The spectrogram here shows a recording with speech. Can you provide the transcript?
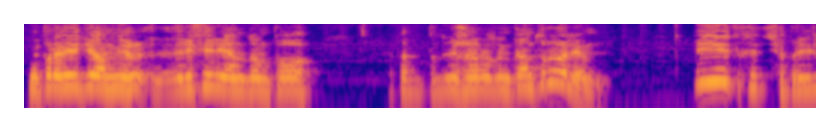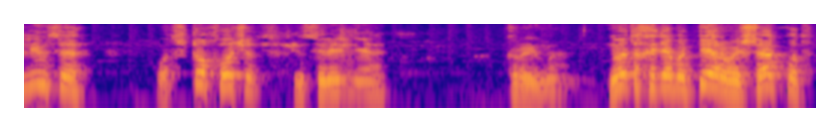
мы проведем референдум по, под, под международным контролем и сказать, определимся, вот что хочет население Крыма. Но это хотя бы первый шаг вот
